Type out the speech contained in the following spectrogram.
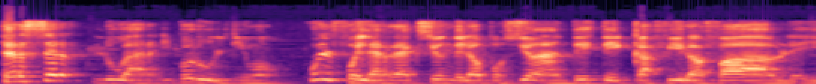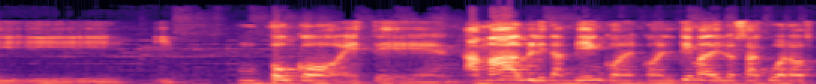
Tercer lugar, y por último, ¿cuál fue la reacción de la oposición ante este Cafiero afable y un poco este, amable también con, el tema de los acuerdos.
